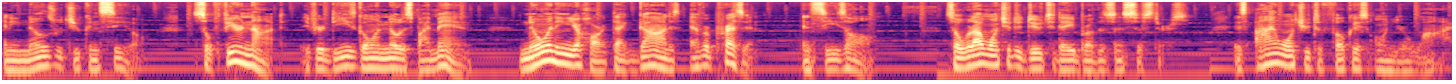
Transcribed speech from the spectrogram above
and he knows what you conceal. So fear not if your deeds go unnoticed by man, knowing in your heart that God is ever present and sees all. So, what I want you to do today, brothers and sisters, is I want you to focus on your why.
